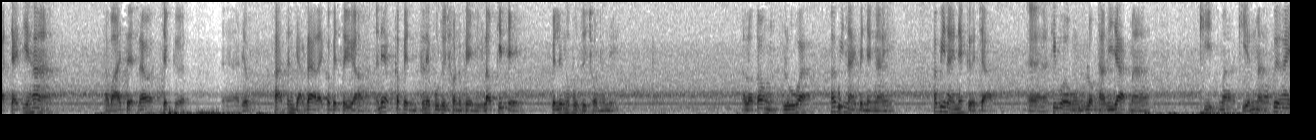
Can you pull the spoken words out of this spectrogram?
ปัจจัยที่ห้าถวายเสร็จแล้วจะเกิดเเดี๋ยวพระท่านอยากได้อะไรก็ไปซื้อเอาอันนี้ก็เป็นก็เรียกปุถุชนประเพณีเราคิดเอง เป็นเรื่องของปุถุชนนั่นเองเราต้องรู้ว่าพระวินัยเป็นยังไง พระวินัยเนี่ยเกิดจากที่พระองค์ลงทางนิยาตมา ขีดมาเขียนมาเพื่อให้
